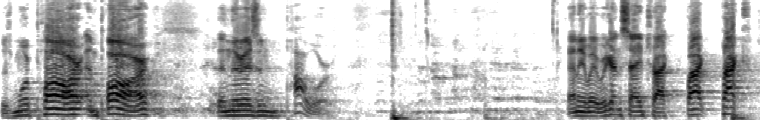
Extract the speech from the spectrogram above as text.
There's more power and power than there is in power. Anyway, we're getting sidetracked. Back, back.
